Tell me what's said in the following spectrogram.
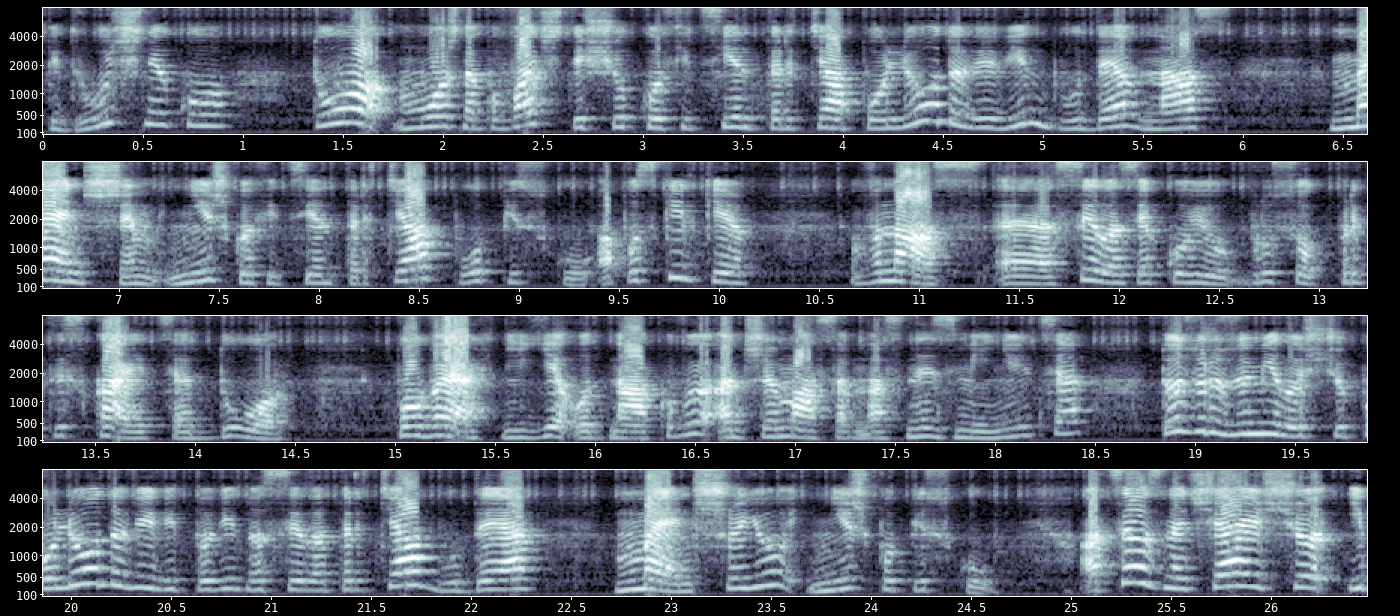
підручнику, то можна побачити, що коефіцієнт тертя по льодові він буде в нас меншим, ніж коефіцієнт тертя по піску. А оскільки в нас е, сила, з якою брусок притискається до поверхні, є однаковою, адже маса в нас не змінюється, то зрозуміло, що по льодові, відповідно, сила тертя буде меншою, ніж по піску. А це означає, що і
